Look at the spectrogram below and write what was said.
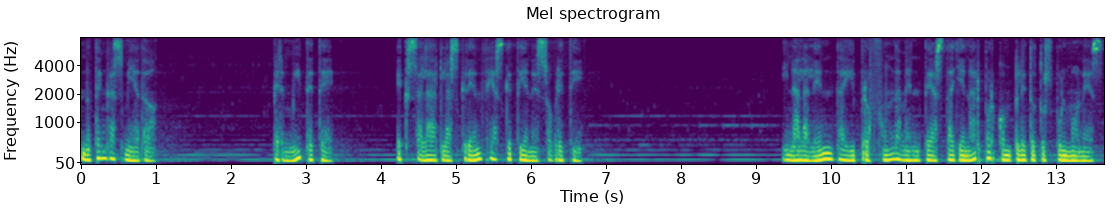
No tengas miedo. Permítete exhalar las creencias que tienes sobre ti. Inhala lenta y profundamente hasta llenar por completo tus pulmones.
